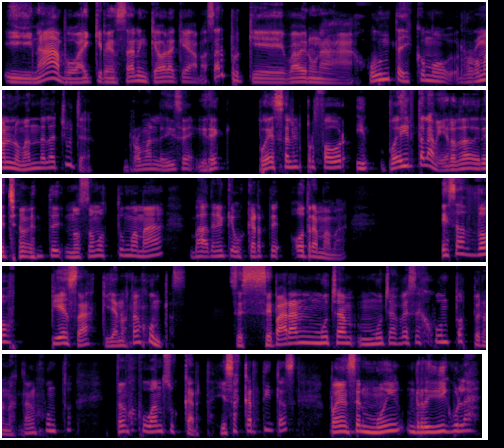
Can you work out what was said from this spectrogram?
y nada, pues hay que pensar en qué ahora qué va a pasar porque va a haber una junta y es como Roman lo manda a la chucha. Roman le dice, Greg, ¿puedes salir por favor? Y puedes irte a la mierda, derechamente. No somos tu mamá, vas a tener que buscarte otra mamá. Esas dos piezas que ya no están juntas, se separan muchas muchas veces juntos, pero no están juntos, están jugando sus cartas. Y esas cartitas pueden ser muy ridículas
